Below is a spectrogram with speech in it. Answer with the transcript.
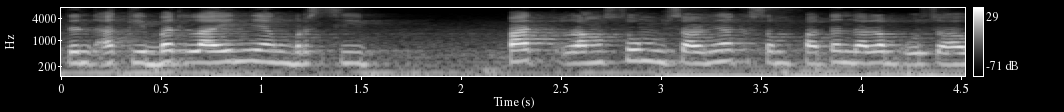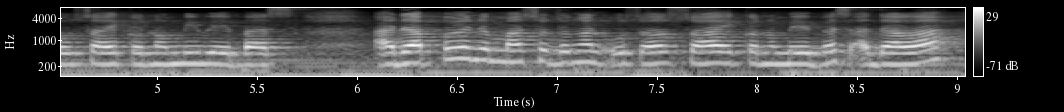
dan akibat lain yang bersifat langsung misalnya kesempatan dalam usaha-usaha ekonomi bebas. Adapun yang dimaksud dengan usaha-usaha ekonomi bebas adalah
